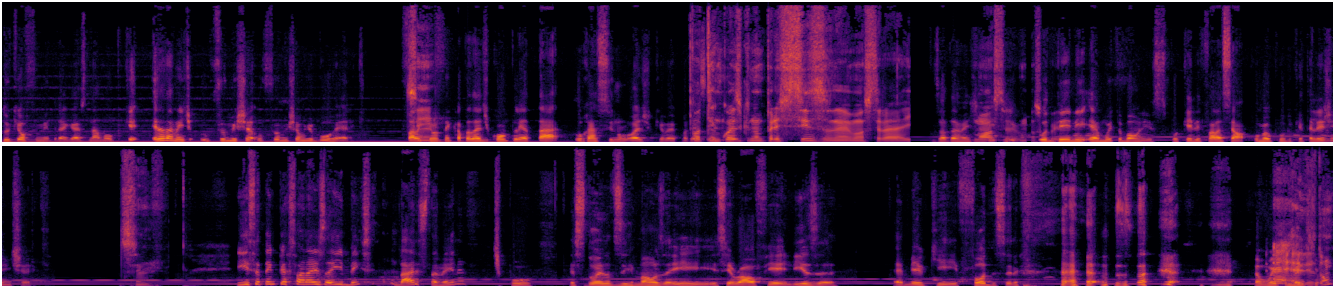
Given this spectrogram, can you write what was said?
do que o filme entregar isso na mão. Porque, exatamente, o filme chama, o filme chama de burro, Eric. Fala Sim. que não tem capacidade de completar o raciocínio lógico que vai acontecer. Pô, tem coisa que não precisa, né, mostrar. Exatamente. Mostra E- o coisas. Denis é muito bom nisso, porque ele fala assim, ó, o meu público é inteligente, Eric. Sim. E você tem personagens aí bem secundários também, né? Tipo, esses dois outros irmãos aí, esse Ralph e a Elisa, é meio que foda-se, né? é muito É, eles dão.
